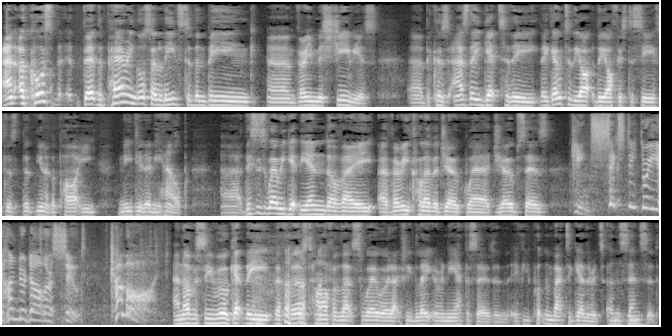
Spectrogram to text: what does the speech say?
And of course, the, the, the pairing also leads to them being um, very mischievous, uh, because as they get to the, they go to the the office to see if the, the you know the party needed any help. Uh, this is where we get the end of a a very clever joke where Gob says, Fucking $6,300 suit. Come on. and obviously we'll get the the first half of that swear word actually later in the episode, and if you put them back together, it's uncensored.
